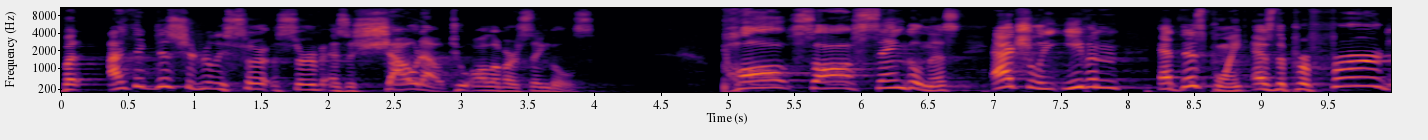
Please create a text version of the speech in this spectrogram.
But I think this should really ser- serve as a shout out to all of our singles. Paul saw singleness, actually, even at this point, as the preferred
